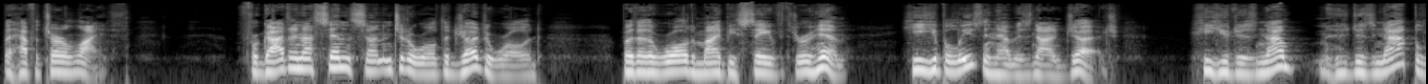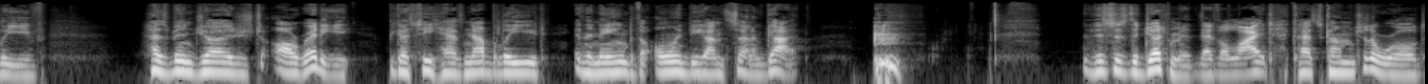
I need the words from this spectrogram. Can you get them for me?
but have eternal life. For God did not send the Son into the world to judge the world, but that the world might be saved through him. He who believes in him is not a judge. He who does not who does not believe has been judged already, because he has not believed in the name of the only begotten Son of God. this is the judgment that the light has come into the world,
